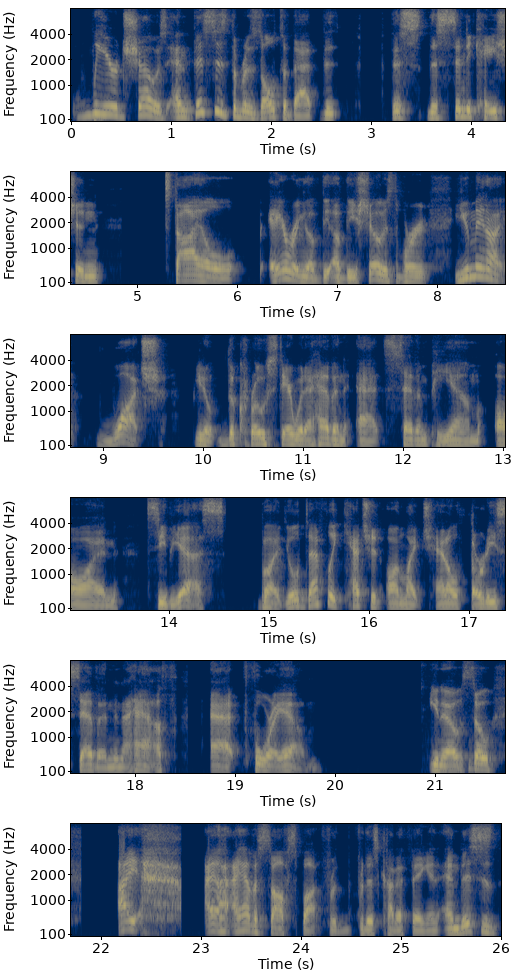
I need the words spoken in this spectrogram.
weird shows. And this is the result of that. The, this this syndication style airing of the of these shows where you may not watch you know, The Crow Stairway to Heaven at 7 p.m. on CBS, but you'll definitely catch it on like channel 37 and a half at 4 a.m. You know, so I, I I have a soft spot for for this kind of thing, and and this is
